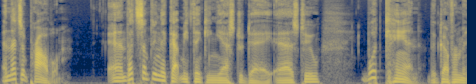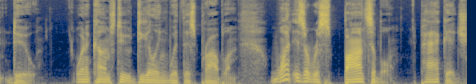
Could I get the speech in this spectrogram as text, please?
And that's a problem. And that's something that got me thinking yesterday as to what can the government do when it comes to dealing with this problem? What is a responsible package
